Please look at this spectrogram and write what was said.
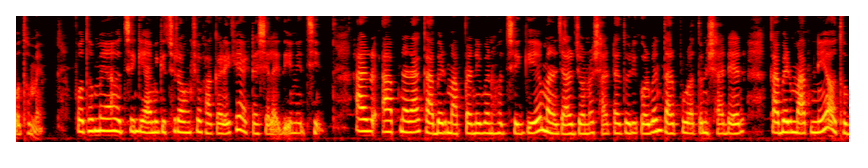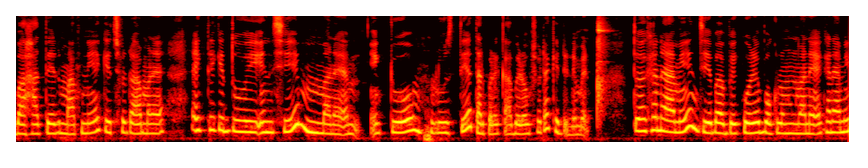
প্রথমে। প্রথমে হচ্ছে গিয়ে আমি কিছুটা অংশ ফাঁকা রেখে একটা সেলাই দিয়ে নিচ্ছি। আর আপনারা কাবের মাপটা নেবেন হচ্ছে গিয়ে মানে যার জন্য শার্টটা তৈরি করবেন, তার পুরাতন শার্টের কাবের মাপ নিয়ে অথবা হাতের মাপ নিয়ে কিছুটা মানে এক থেকে দুই ইঞ্চি মানে একটু লুজ দিয়ে তারপরে কাবের অংশটা কেটে নেবেন। তো এখানে আমি যেভাবে করে বকরম মানে এখানে আমি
